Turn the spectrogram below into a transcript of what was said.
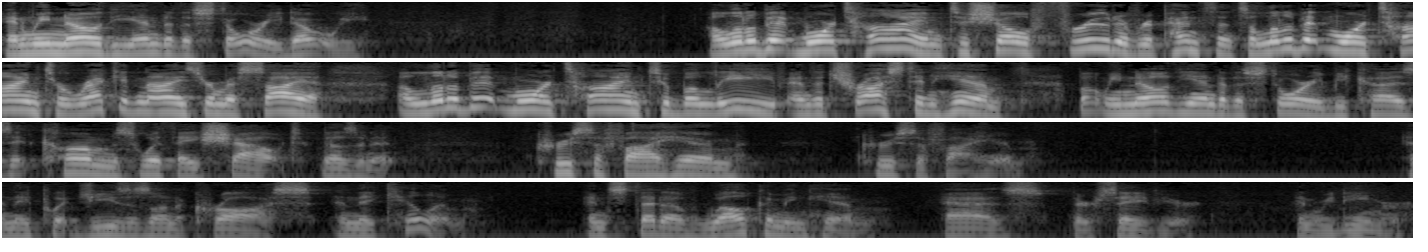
And we know the end of the story, don't we? A little bit more time to show fruit of repentance, a little bit more time to recognize your Messiah, a little bit more time to believe and to trust in Him. But we know the end of the story because it comes with a shout, doesn't it? Crucify Him, crucify Him. And they put Jesus on a cross and they kill Him instead of welcoming Him as their Savior and Redeemer.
